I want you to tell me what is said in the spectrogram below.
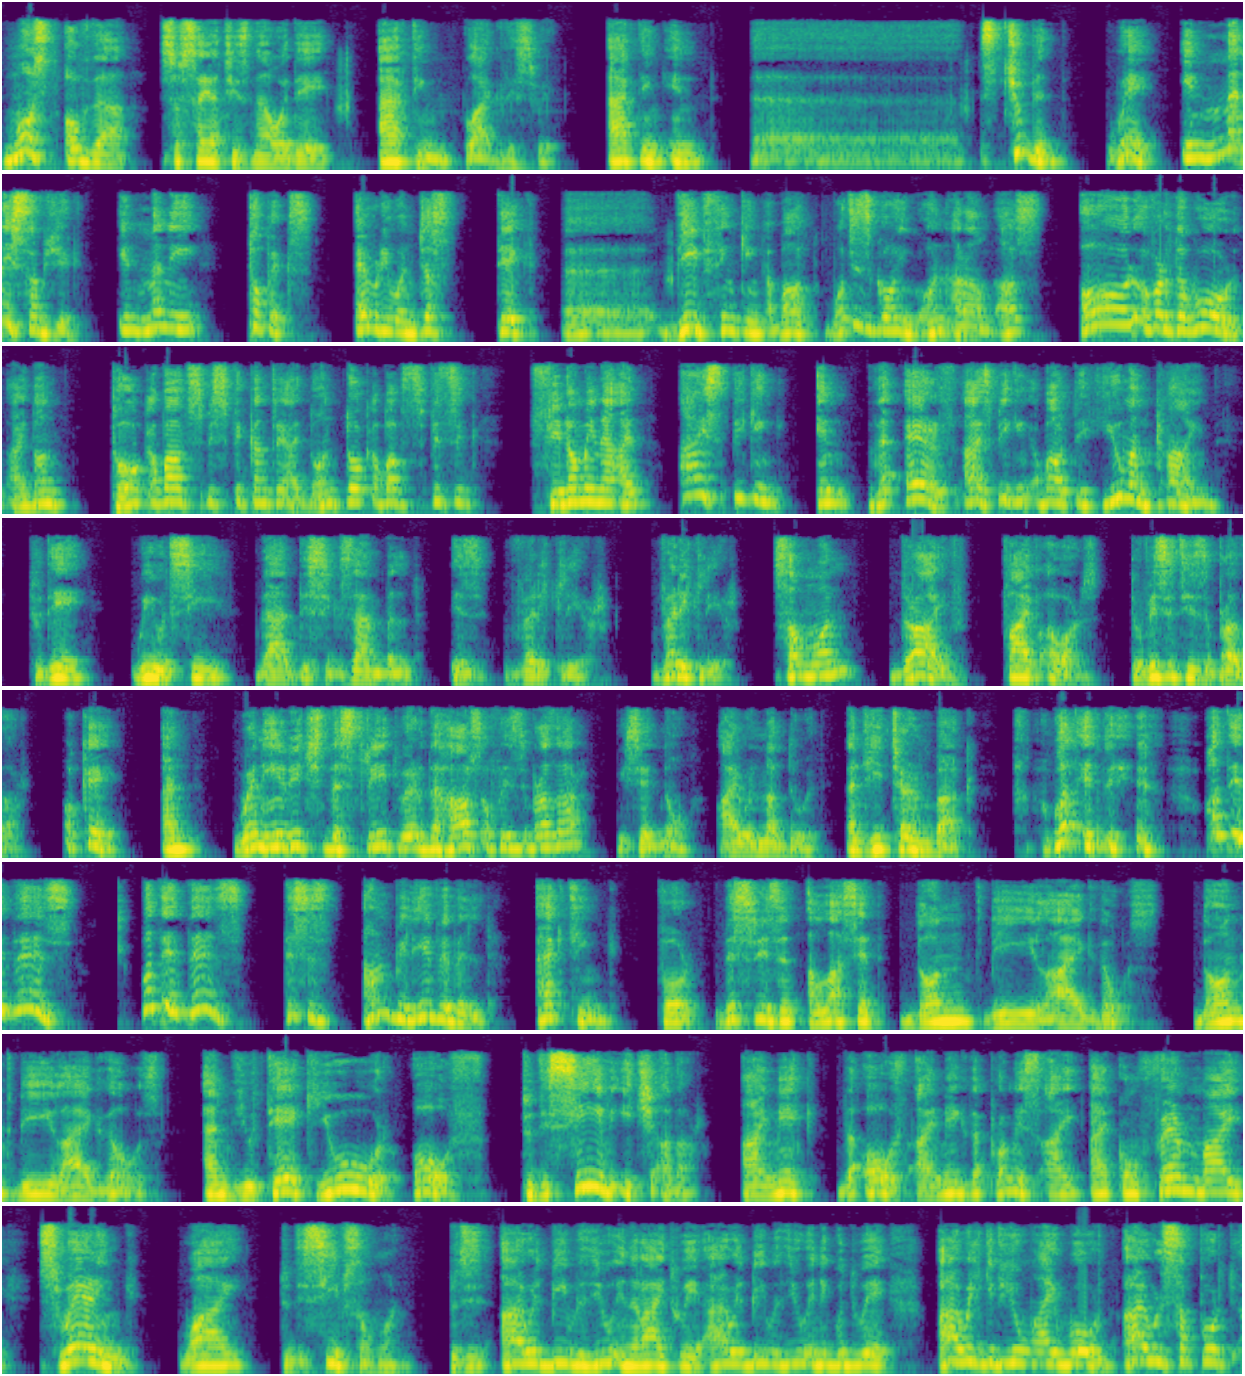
most of the societies nowadays acting like this way, acting in uh, stupid way in many subjects, in many topics. Everyone just take uh, deep thinking about what is going on around us all over the world. I don't talk about specific country. I don't talk about specific phenomena. I, I speaking in the earth. I speaking about the humankind. Today, we would see that this example is very clear. Very clear. Someone drive five hours to visit his brother. Okay. And when he reached the street where the house of his brother, he said, No, I will not do it. And he turned back. What is this? What is this? What is this? This is unbelievable acting. For this reason, Allah said, Don't be like those. Don't be like those. And you take your oath to deceive each other. I make the oath, I make the promise, I, I confirm my swearing. Why? To deceive someone. To I will be with you in the right way. I will be with you in a good way. I will give you my word. I will support you.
